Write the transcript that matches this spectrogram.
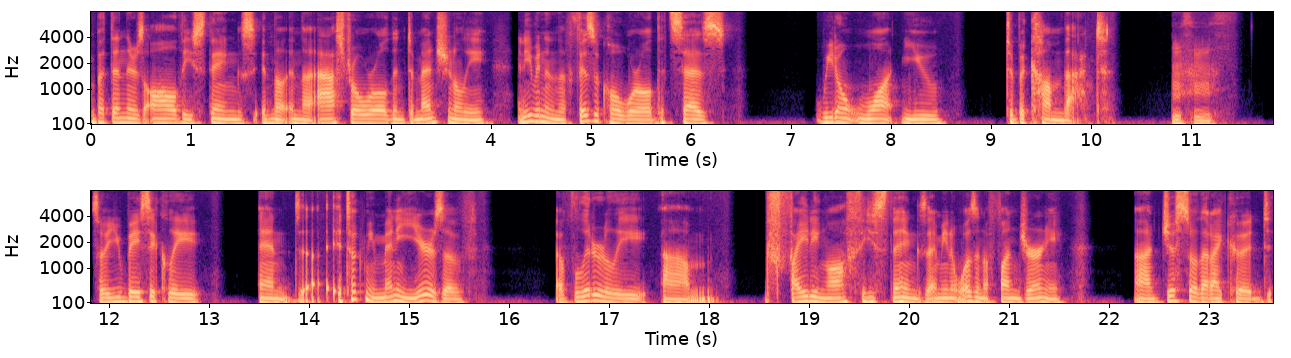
But then there's all these things in the in the astral world and dimensionally, and even in the physical world that says we don't want you to become that. mm-hmm. So you basically, and uh, it took me many years of of literally um, fighting off these things. I mean, it wasn't a fun journey, uh, just so that I could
